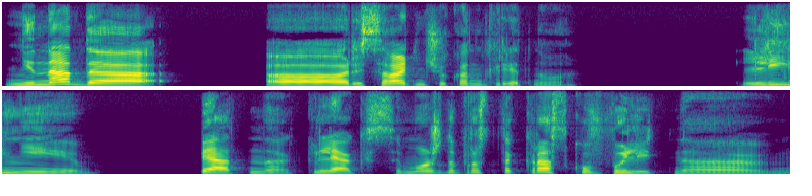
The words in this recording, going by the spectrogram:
Не надо э, рисовать ничего конкретного. Линии, пятна, кляксы. Можно просто краску вылить на,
